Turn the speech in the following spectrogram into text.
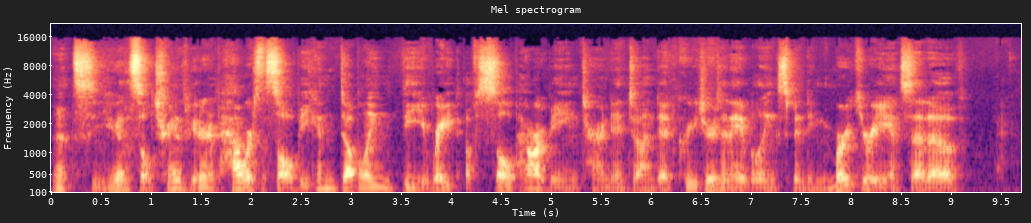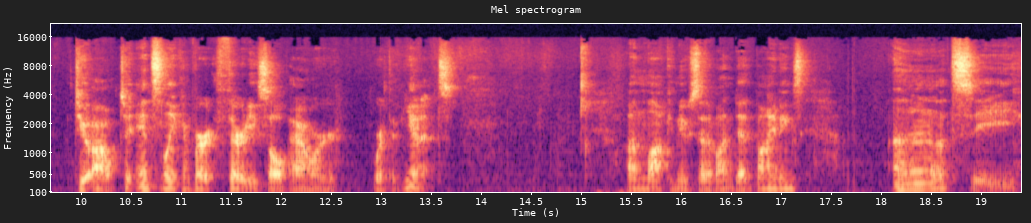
Let's see here. The Soul Transmuter empowers the Soul Beacon, doubling the rate of soul power being turned into undead creatures, enabling spending Mercury instead of to oh, to instantly convert 30 soul power worth of units. Unlock a new set of undead bindings. Uh, let's see.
